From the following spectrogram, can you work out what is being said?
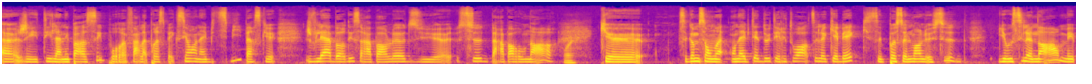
euh, j'ai été l'année passée pour euh, faire la prospection en Abitibi parce que je voulais aborder ce rapport-là du euh, sud par rapport au nord. Ouais. Que c'est comme si on, a- on habitait deux territoires. Tu sais, le Québec, c'est pas seulement le sud, il y a aussi le nord, mais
